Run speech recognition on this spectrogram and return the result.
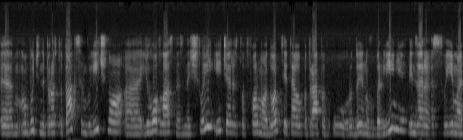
е, мабуть, не просто так, символічно е, його власне знайшли, і через платформу адопції Тео потрапив у родину в Берліні. Він зараз своїми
